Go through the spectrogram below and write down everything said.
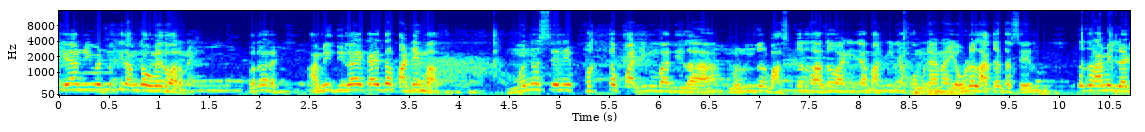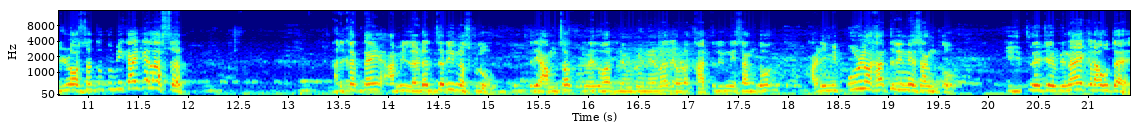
की या निवडणुकीत आमचा उमेदवार नाही. बरोबर आहे? आम्ही दिलाय काय तर पाठिंबा. मनसेने फक्त पाठिंबा दिला म्हणून जर भास्कर जाधव आणि ज्या बाकीच्या कोंबड्यांना एवढं लागत असेल तर जर आम्ही लढलो असतं तर तुम्ही काय केलं असतं? हरकत नाही आम्ही लढत जरी नसलो तरी आमचाच उमेदवार निवडून येणार एवढं खात्रीने सांगतो. आणि मी पूर्ण खात्रीने सांगतो की इथले जे विनायक राऊत आहे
